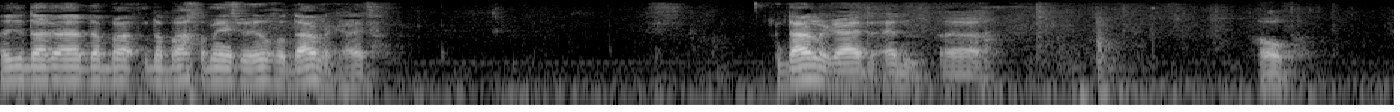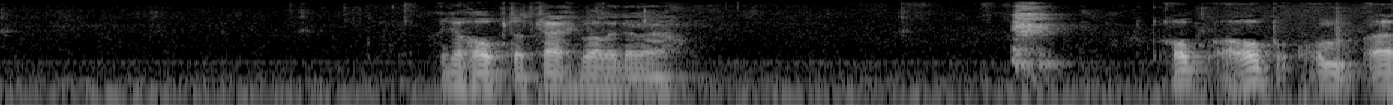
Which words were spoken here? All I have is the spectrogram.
Je, daar, eh, daar, bracht opeens weer heel veel duidelijkheid. Duidelijkheid en uh, hoop. Je hoop, dat krijg ik wel in daarna. Hoop, hoop om uh,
